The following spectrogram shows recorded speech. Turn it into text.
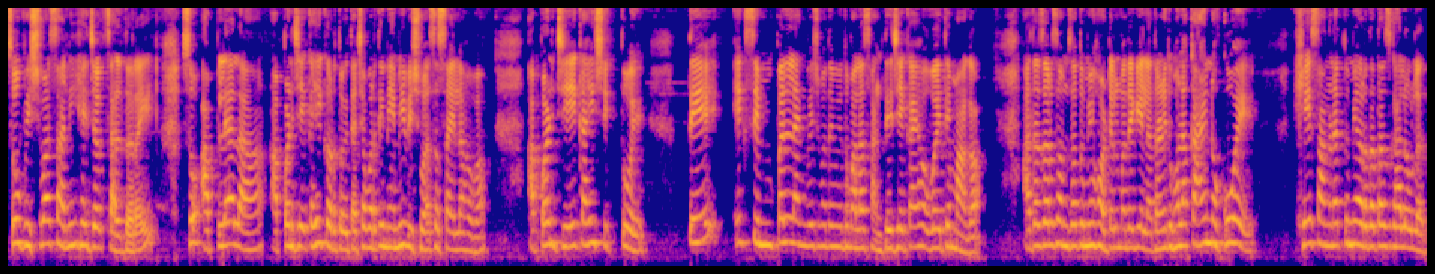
सो विश्वासाने हे जग चालतं राईट सो आपल्याला आपण जे काही करतो आहे त्याच्यावरती नेहमी विश्वास असायला हवा. आपण जे काही शिकतो आहे ते एक सिंपल लँग्वेजमध्ये मी तुम्हाला सांगते. जे काय हवं आहे ते मागा. आता जर समजा तुम्ही हॉटेलमध्ये गेलात आणि तुम्हाला काय नको आहे हे सांगण्यात तुम्ही अर्धा तास घालवलात.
